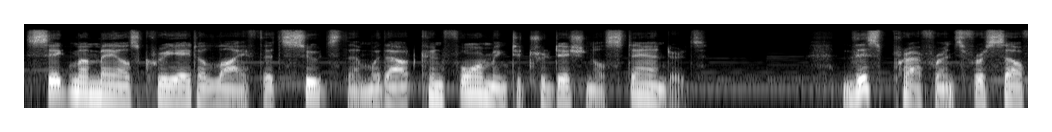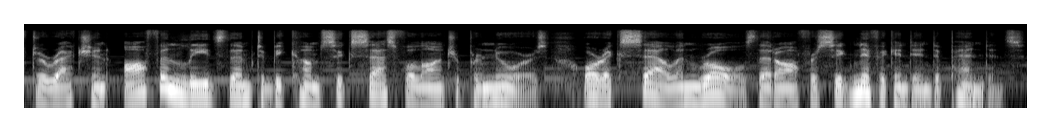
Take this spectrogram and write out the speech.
Sigma males create a life that suits them without conforming to traditional standards. This preference for self-direction often leads them to become successful entrepreneurs or excel in roles that offer significant independence.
